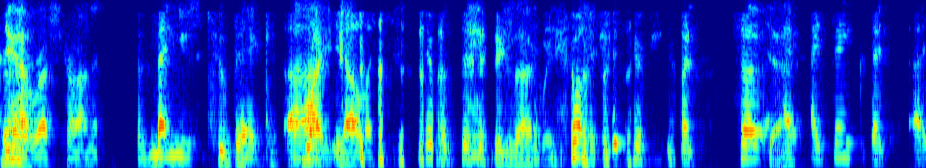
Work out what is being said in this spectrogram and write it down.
go yeah. to a restaurant and the menu's too big. Uh, right. You know, like exactly. so yeah. I, I think that uh,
